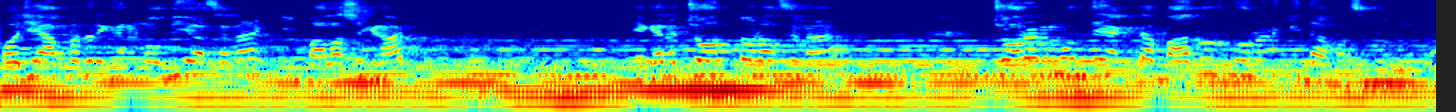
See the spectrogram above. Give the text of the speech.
ওই যে আপনাদের এখানে নদী আছে না, কি, বালাসী ঘাট? এখানে চর টর আছে না? চরের মধ্যে একটা বালুর কোনার কি দাম আছে বলুন তো?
